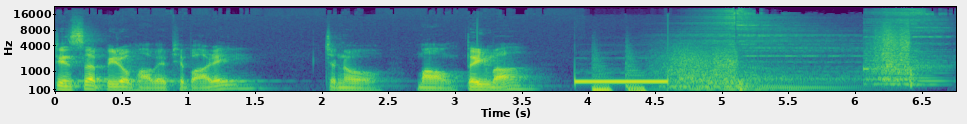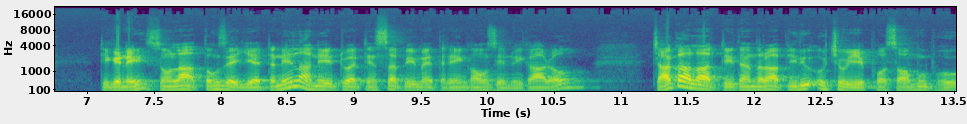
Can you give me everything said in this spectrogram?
တင်ဆက်ပေးတော့မှာပဲဖြစ်ပါတယ်။ကျွန်တော်မောင်သိန်းပါ။ဒီကနေ့ဇွန်လ30ရက်တနင်္လာနေ့အတွက်တင်ဆက်ပေးမယ့်သတင်းကောင်းစင်တွေကတော့ဂျာကာလာဒေသန္တရပြည်သူ့အုပ်ချုပ်ရေးဖော်ဆောင်မှုဗဟို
